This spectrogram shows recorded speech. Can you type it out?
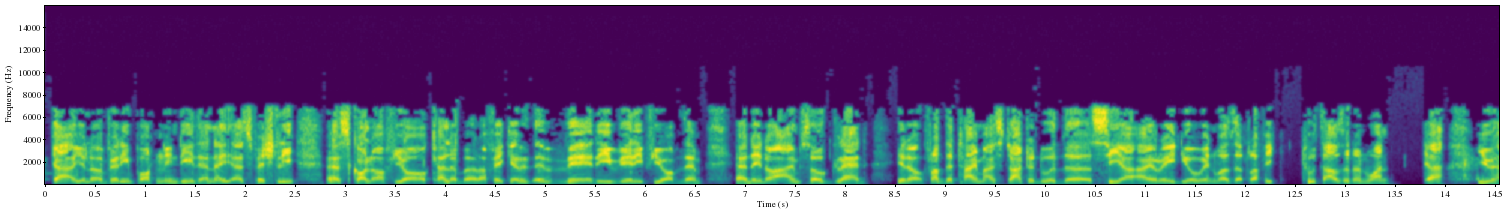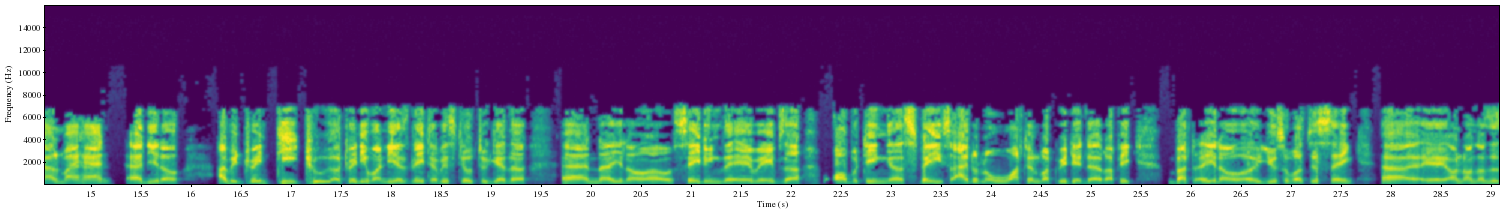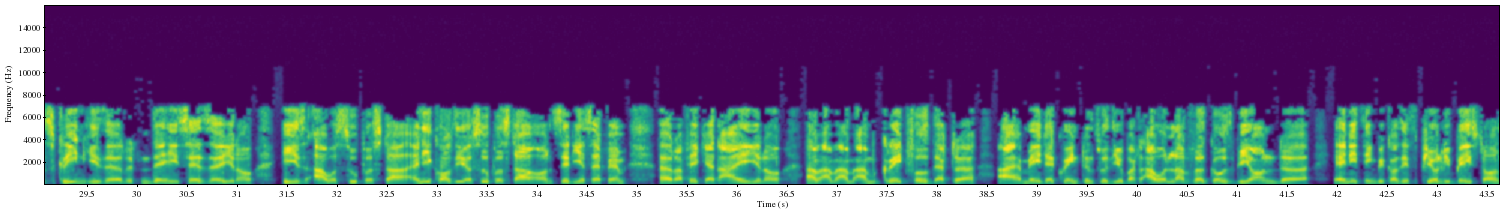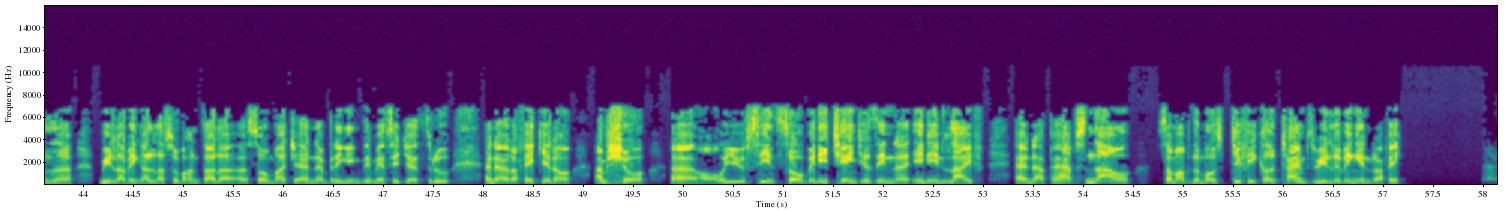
Yeah, you know, very important indeed, and uh, especially a scholar of your caliber, Rafeek, uh, very, very few of them. And, you know, I'm so glad, you know, from the time I started with the CRI radio, when was it, Rafeek? 2001? Yeah, you held my hand, and, you know, I mean, 22 or 21 years later, we're still together and, uh, you know, uh, sailing the airwaves, uh, orbiting uh, space. I don't know what and what we did, uh, Rafeek. But, uh, you know, Yusuf was just saying on, on, on the screen, he's written there, he says, you know, he's our superstar. And he calls you a superstar on Sirius FM, Rafeek. And I, you know, I'm, I'm, I'm grateful that I made acquaintance with you. But our love goes beyond anything because it's purely based on we loving Allah subhanahu wa ta'ala so much and uh, bringing the message through. And uh, Rafeek, you know, I'm sure uh, oh, you've seen so many changes in uh, in in life, and uh, perhaps now some of the most difficult times we're living in, Rafeek.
